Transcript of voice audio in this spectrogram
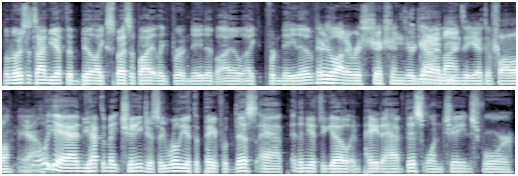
but most of the time you have to build like specify it like for a native IO like for native. There's a lot of restrictions or Yeah, and guidelines that you have to follow. Yeah. Well, yeah, and you have to make changes. So you really have to pay for this app, and then you have to go and pay to have this one changed for.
